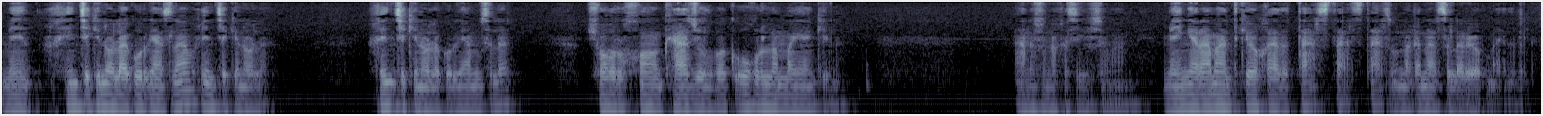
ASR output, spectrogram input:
men hincha kinolar ko'rgansizlarmi hincha kinolar? Hincha kinolar ko'rganmisizlar shohruxxon kajol bor o'g'irlanmagan kelin ana shunaqa sevishaman menga romantika yoqadi tars tars tars. Unaqa narsalar yoqmaydi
